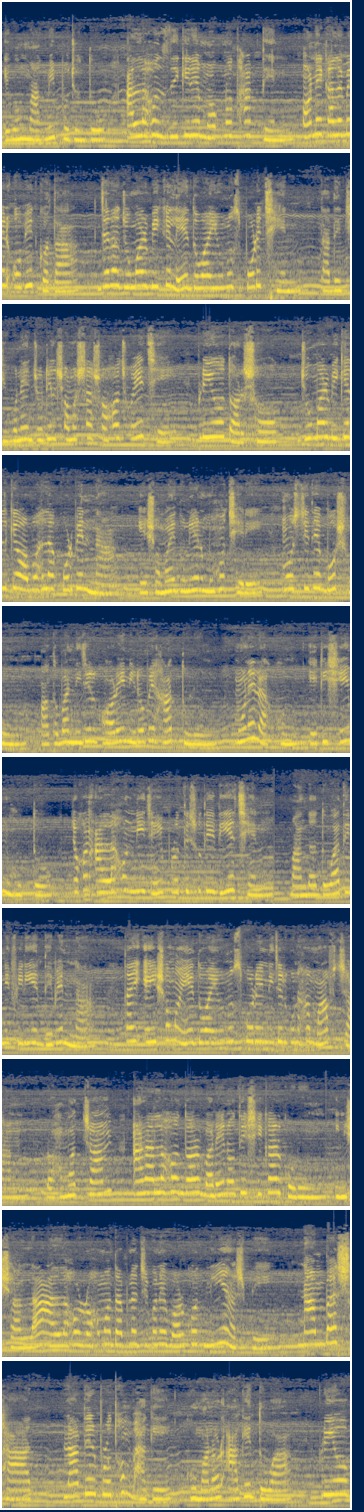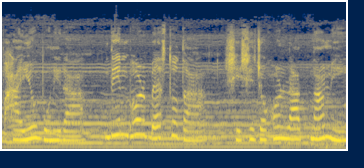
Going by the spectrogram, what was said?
এবং মাগরিব পর্যন্ত আল্লাহর জিকিরে মগ্ন থাকতেন। অনেক আলেমের অভিজ্ঞতা, যারা জুমার বিকেলে দোয়া ইউনুস পড়েছেন, তাদের জীবনের জটিল সমস্যা সহজ হয়েছে। প্রিয় দর্শক, জুমার বিকেলকে অবহেলা করবেন না। এ সময় দুনিয়ার মোহ ছেড়ে মসজিদে বসুন অথবা নিজের ঘরে নীরবে হাত তুলুন। মনে রাখুন, এটি সেই মুহূর্ত যখন আল্লাহ নিজেই প্রতিশ্রুতি দিয়েছেন। বান্দার দোয়া তিনি ফিরিয়ে দেবেন না। তাই এই সময়ে দোয়া ইউনুস পড়ে নিজের গুনাহা মাফ চান, রহমত চান, আর আল্লাহর দরবারে নথি স্বীকার করুন। ইনশাল্লাহ আল্লাহর রহমত আপনার জীবনে বরকত নিয়ে আসবে। নাম্বার সাত, রাতের প্রথম ভাগে ঘুমানোর আগে দোয়া। প্রিয় ভাই ও বোনেরা, দিনভর ব্যস্ততা, শেষে যখন রাত নামে,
